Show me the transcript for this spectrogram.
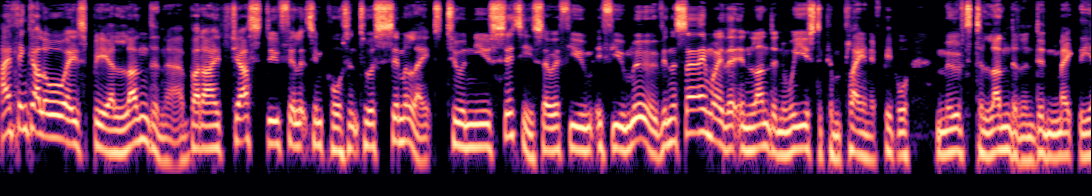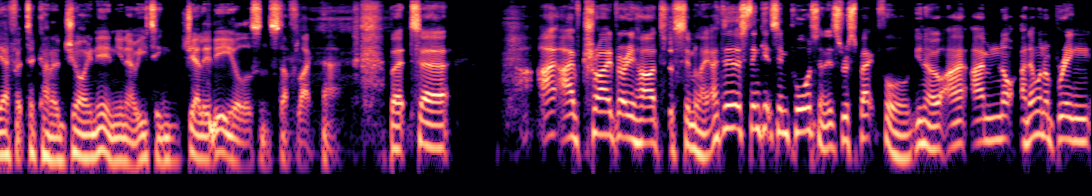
I think I'll always be a Londoner, but I just do feel it's important to assimilate to a new city. So if you, if you move in the same way that in London, we used to complain if people moved to London and didn't make the effort to kind of join in, you know, eating jellied eels and stuff like that. But, uh, I, have tried very hard to assimilate. I just think it's important. It's respectful. You know, I, I'm not, I don't want to bring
